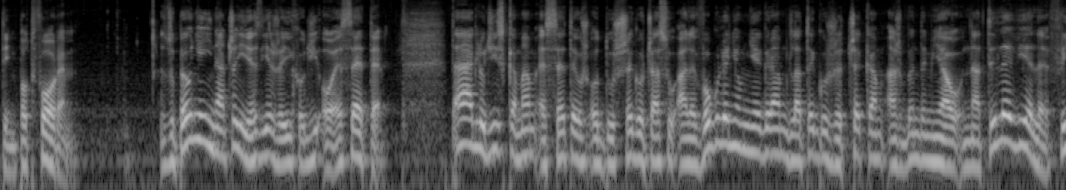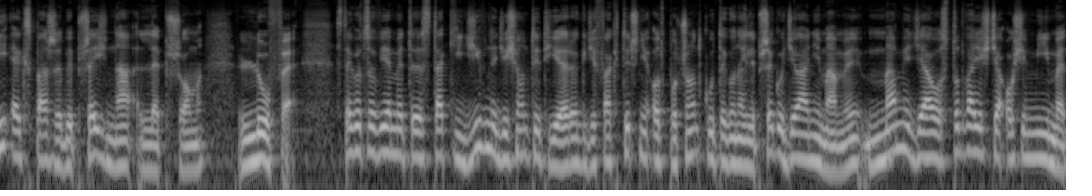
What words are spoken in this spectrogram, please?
tym potworem. Zupełnie inaczej jest, jeżeli chodzi o esetę. Tak, ludziska, mam esetę już od dłuższego czasu, ale w ogóle nią nie gram, dlatego że czekam, aż będę miał na tyle wiele free expa, żeby przejść na lepszą lufę. Tego co wiemy, to jest taki dziwny dziesiąty tier, gdzie faktycznie od początku tego najlepszego działa nie mamy. Mamy działo 128 mm,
